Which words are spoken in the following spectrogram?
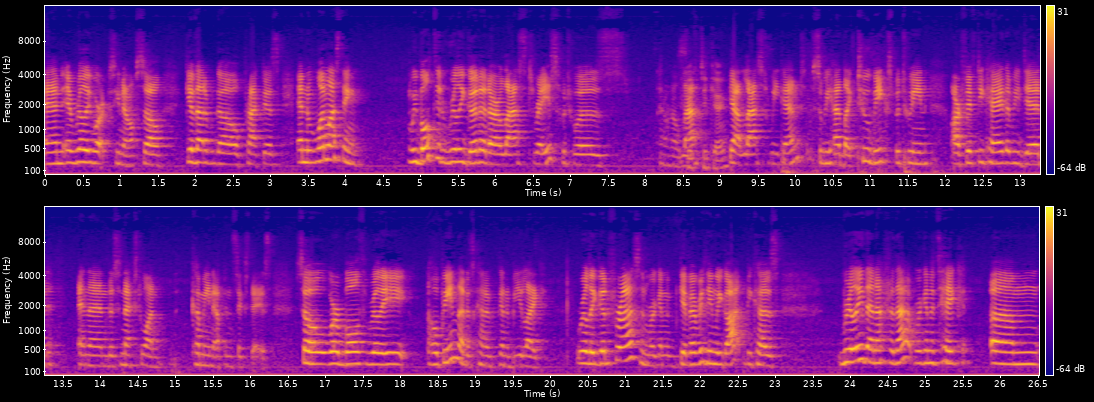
and it really works. You know, so give that a go, practice. And one last thing, we both did really good at our last race, which was I don't know last 50K? yeah last weekend. So we had like two weeks between our 50k that we did and then this next one coming up in six days. So we're both really hoping that it's kind of going to be like really good for us, and we're going to give everything we got because really then after that we're going to take um,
